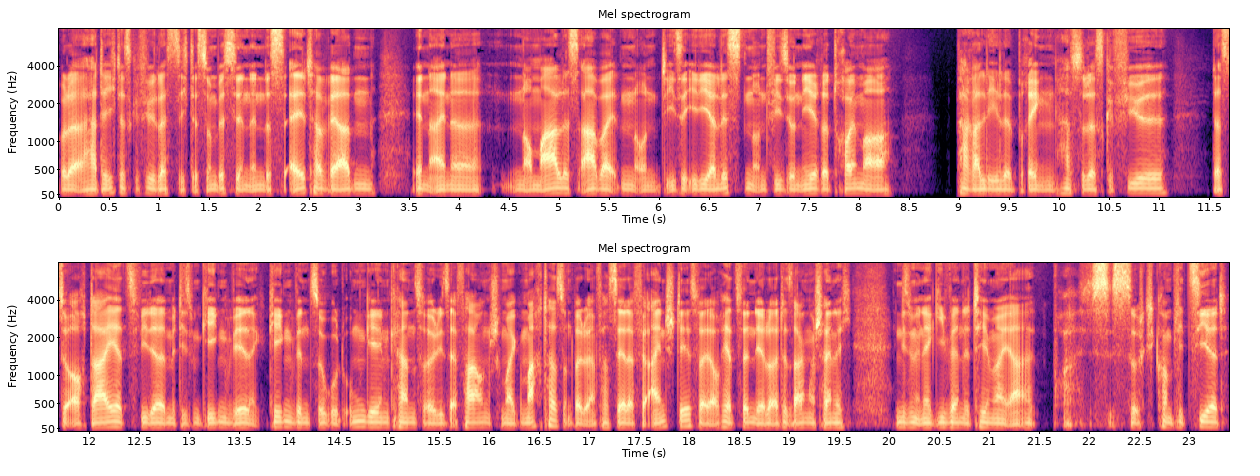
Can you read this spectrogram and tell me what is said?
oder hatte ich das Gefühl, lässt sich das so ein bisschen in das Älterwerden, in ein normales Arbeiten und diese Idealisten und Visionäre, Träumer-Parallele bringen. Hast du das Gefühl, dass du auch da jetzt wieder mit diesem Gegenwind, Gegenwind so gut umgehen kannst, weil du diese Erfahrung schon mal gemacht hast und weil du einfach sehr dafür einstehst, weil auch jetzt, wenn dir Leute sagen, wahrscheinlich in diesem Energiewende-Thema, ja, boah, es ist so kompliziert,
